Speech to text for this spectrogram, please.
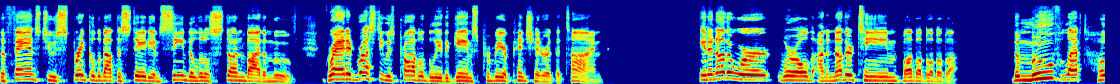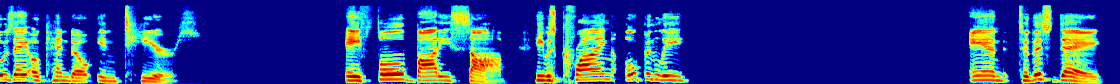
The fans, too, sprinkled about the stadium, seemed a little stunned by the move. Granted, Rusty was probably the game's premier pinch hitter at the time. In another wor- world, on another team, blah, blah, blah, blah, blah. The move left Jose Oquendo in tears. A full body sob. He was crying openly. And to this day,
